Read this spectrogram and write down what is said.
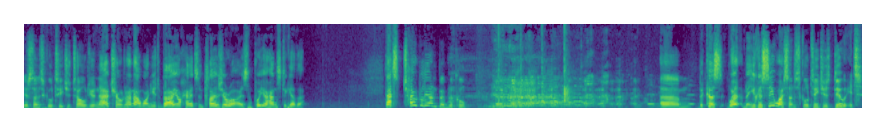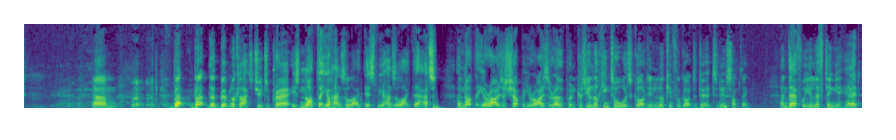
your Sunday school teacher told you, Now, children, I want you to bow your heads and close your eyes and put your hands together. That's totally unbiblical. um, because well, but you can see why Sunday school teachers do it. Um, but, but the biblical attitude to prayer is not that your hands are like this, but your hands are like that, and not that your eyes are shut, but your eyes are open because you're looking towards God and looking for God to do it, to do something, and therefore you're lifting your head.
